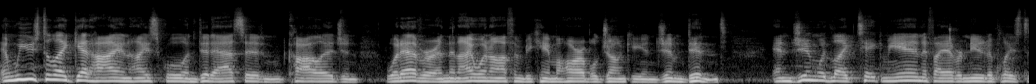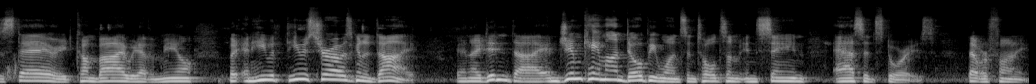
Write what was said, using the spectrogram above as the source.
and we used to like get high in high school and did acid in college and whatever. And then I went off and became a horrible junkie, and Jim didn't. And Jim would like take me in if I ever needed a place to stay, or he'd come by, we'd have a meal. But and he was he was sure I was gonna die, and I didn't die. And Jim came on Dopey once and told some insane acid stories that were funny.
